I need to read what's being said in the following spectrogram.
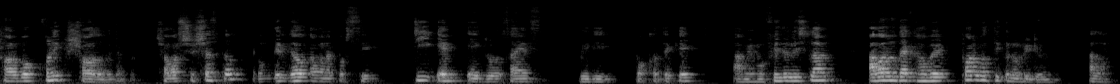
সর্বক্ষণিক সহযোগিতা করবে। সবার সুস্বাস্থ্য এবং দীর্ঘ কামনা করছি টি এম এগ্রো সায়েন্স বিডির পক্ষ থেকে। আমি মুফিদুল ইসলাম, আবারও দেখা হবে পরবর্তী কোনো ভিডিও নিয়ে। আল্লাহ।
